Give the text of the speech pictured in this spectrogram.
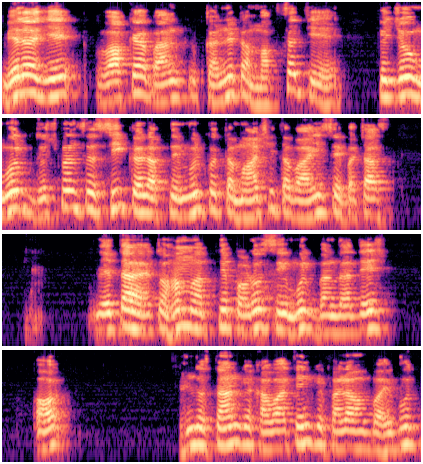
میرا یہ واقعہ بیان کرنے کا مقصد یہ ہے کہ جو ملک دشمن سے سیکھ کر اپنے ملک کو تماشی تباہی سے بچا لیتا ہے، تو ہم اپنے پڑوسی ملک بنگلہ دیش اور ہندوستان کے خواتین کی فلاح و بہبود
